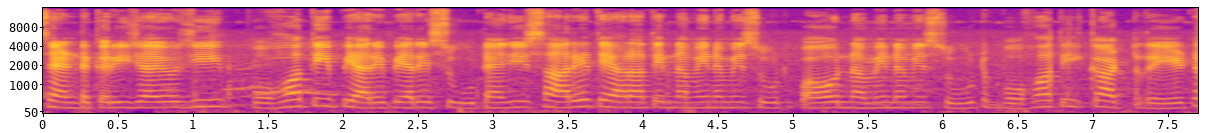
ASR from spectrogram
ਸੈਂਡ ਕਰੀ ਜਾਇਓ ਜੀ। ਬਹੁਤ ਹੀ ਪਿਆਰੇ ਪਿਆਰੇ ਸੂਟ ਹੈ ਜੀ। ਸਾਰੇ ਤਿਉਹਾਰਾਂ ਤੇ ਨਵੇਂ ਨਵੇਂ ਸੂਟ ਪਾਓ। ਨਵੇਂ ਨਵੇਂ ਸੂਟ ਬਹੁਤ ਹੀ ਘੱਟ ਰੇਟ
